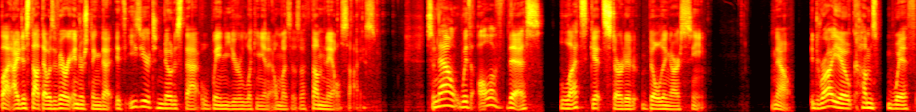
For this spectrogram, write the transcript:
But I just thought that was very interesting that it's easier to notice that when you're looking at it almost as a thumbnail size. So now with all of this, let's get started building our scene. Now, Draw.io comes with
